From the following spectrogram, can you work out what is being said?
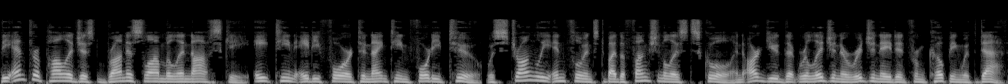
the anthropologist Bronislaw Malinowski (1884–1942) was strongly influenced by the functionalist school and argued that religion originated from coping with death.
